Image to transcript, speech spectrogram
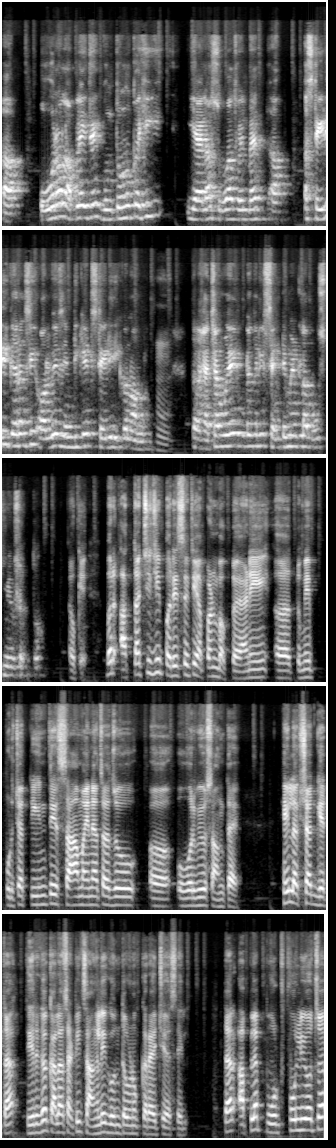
ओव्हरऑल आपल्या इथे गुंतवणूकही यायला सुरुवात होईल. Steady currency always indicate steady economy. तर ह्याच्यामुळे कुठेतरी सेंटिमेंटला बूस्ट मिळू शकतो. ओके बरं आत्ताची जी परिस्थिती आपण बघतोय आणि तुम्ही पुढच्या तीन ते सहा महिन्याचा जो ओव्हरव्ह्यू सांगताय हे लक्षात घेता दीर्घकालासाठी चांगली गुंतवणूक करायची असेल तर आपल्या पोर्टफोलिओचं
